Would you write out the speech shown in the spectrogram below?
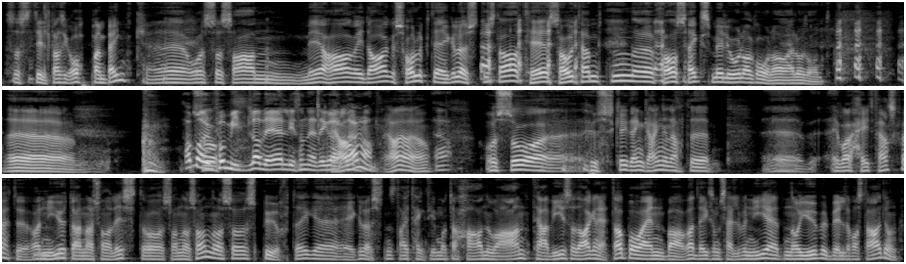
så stilte han seg opp på en benk. Eh, og så sa han vi har i dag solgt Egil Østestad til Southampton eh, for seks millioner kroner, eller noe sånt. Eh, Han bare formidla det liksom nede i gata her, da. ja, ja, ja. Ja. Og så eh, husker jeg den gangen at jeg var jo helt fersk, vet du. Jeg var nyutdanna journalist og sånn og sånn. Og så spurte jeg eh, Egil Østenstad Jeg tenkte jeg måtte ha noe annet til avisa dagen etterpå enn bare liksom selve nyheten og jubelbildet fra stadion.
